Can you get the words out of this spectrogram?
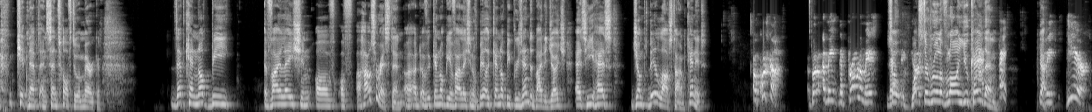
kidnapped and sent off to America. That cannot be a violation of, of house arrest then. Uh, it cannot be a violation of bail. It cannot be presented by the judge as he has jumped bail last time, can it? Of course not. But I mean, the problem is. so, the what's the rule of law in UK then? Yeah. I mean, here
